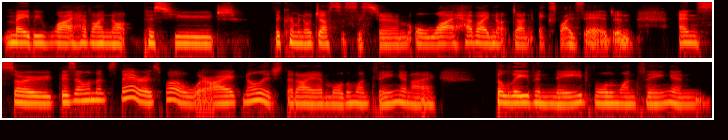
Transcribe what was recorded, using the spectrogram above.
maybe why have I not pursued the criminal justice system or why have I not done XYZ? And and so there's elements there as well where I acknowledge that I am more than one thing and I believe and need more than one thing and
